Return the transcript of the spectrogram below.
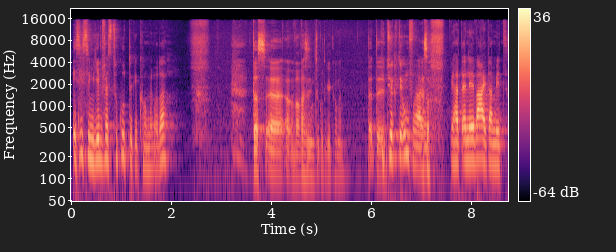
es ist ihm jedenfalls zugute gekommen, oder? Das, äh, was ist ihm zugute gekommen? Getürkte Umfragen. Also. Er hat eine Wahl damit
